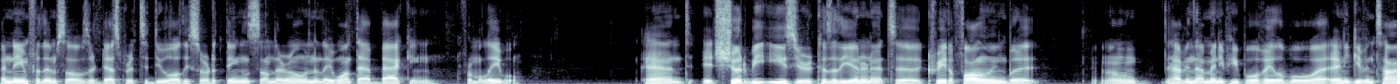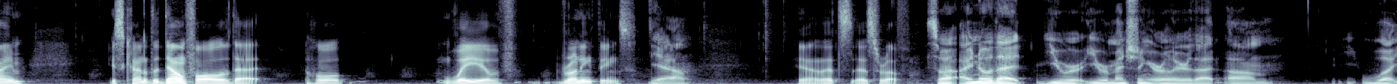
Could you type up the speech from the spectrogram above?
a name for themselves. They're desperate to do all these sort of things on their own and they want that backing from a label. And it should be easier because of the internet to create a following but you know having that many people available at any given time is kind of the downfall of that whole way of running things. Yeah. yeah that's that's rough So I- know that you were you were mentioning earlier that um, what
